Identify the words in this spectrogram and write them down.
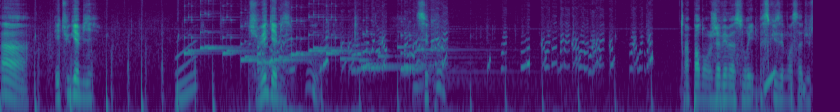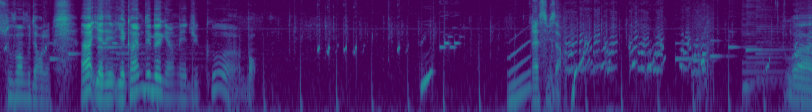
Ah, es-tu Gabi? Tu es Gabi. C'est cool. Ah pardon, j'avais ma souris. Excusez-moi, ça a dû souvent vous déranger. Ah, il y a quand même des bugs, hein, mais du coup, euh, bon. Ah, c'est bizarre. What?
